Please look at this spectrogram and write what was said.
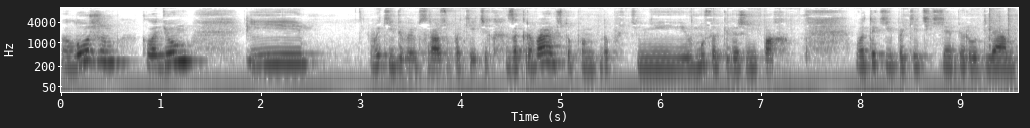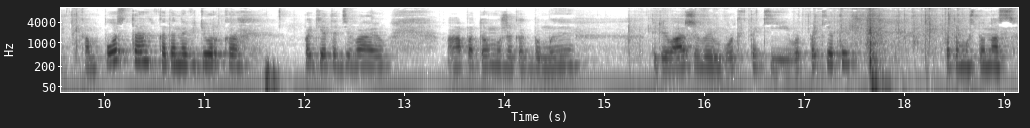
ложим, кладем и выкидываем сразу пакетик. Закрываем, чтобы он, допустим, не в мусорке даже не пах. Вот такие пакетики я беру для компоста, когда на ведерко пакет одеваю, а потом уже как бы мы перелаживаем вот в такие вот пакеты, потому что у нас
